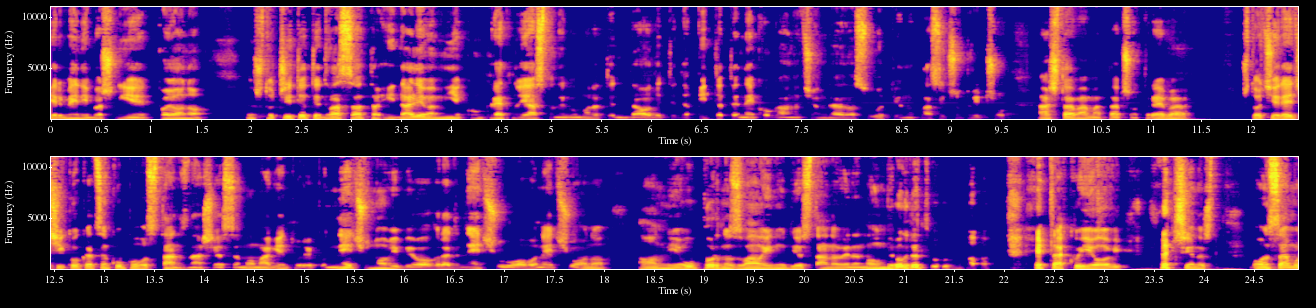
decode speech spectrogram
jer meni baš nije, to je ono, što čitate dva sata i dalje vam nije konkretno jasno, nego morate da odete da pitate nekoga, onda će vam da vas uvati jednu klasičnu priču, a šta vama tačno treba, što će reći ko kad sam kupovao stan, znaš, ja sam mom agentu rekao, neću Novi Beograd, neću ovo, neću ono, a on mi je uporno zvao i nudio stanove na Novom Beogradu, e tako i ovi. Znači, ono što, on samo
